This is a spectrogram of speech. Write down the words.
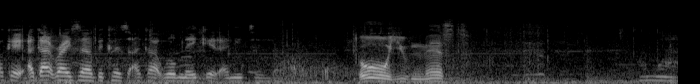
Okay, I got Riza because I got We'll Make It. I need to. Oh, you missed. Come on.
